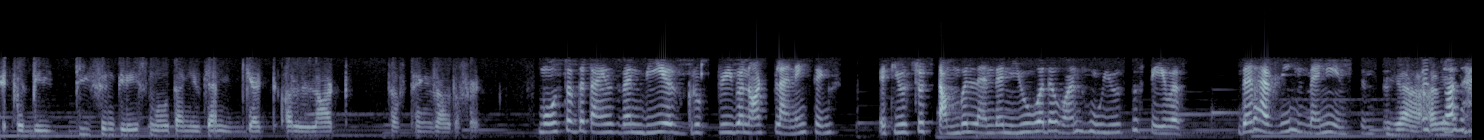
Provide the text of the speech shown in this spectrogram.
it would be decently smooth and you can get a lot of things out of it Most of the times when we as group we were not planning things, it used to tumble and then you were the one who used to save us. There have been many instances. yeah i mean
